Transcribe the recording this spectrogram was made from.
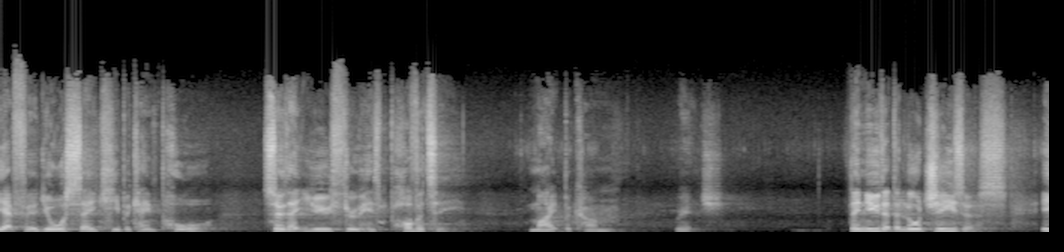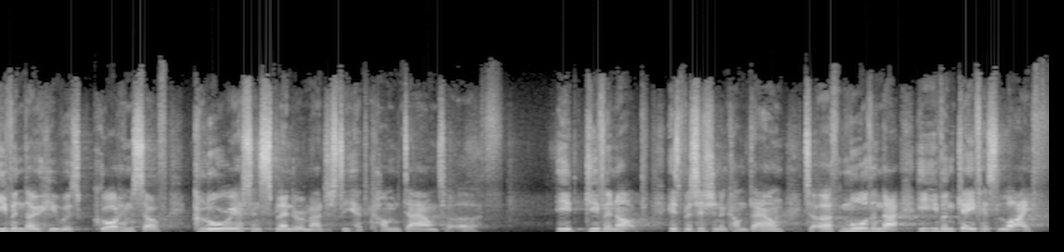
yet for your sake he became poor, so that you through his poverty might become rich. They knew that the Lord Jesus even though he was God himself, glorious in splendor and majesty, had come down to earth. He had given up his position and come down to earth. More than that, he even gave his life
